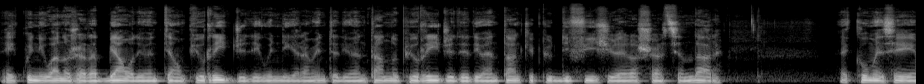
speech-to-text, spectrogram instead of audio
e quindi quando ci arrabbiamo diventiamo più rigidi, quindi chiaramente diventando più rigidi diventa anche più difficile lasciarsi andare. È come se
